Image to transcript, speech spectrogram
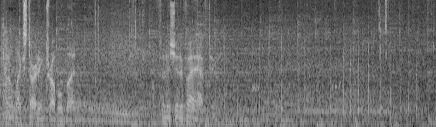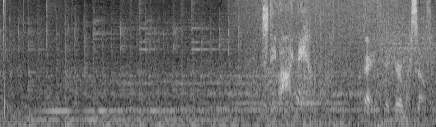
I don't like starting trouble, but I'll finish it if I have to. Stay behind me. Hey, take care of myself.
